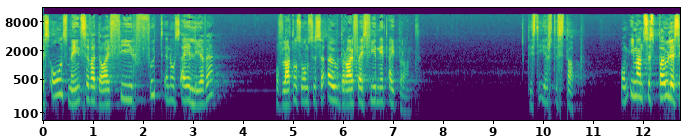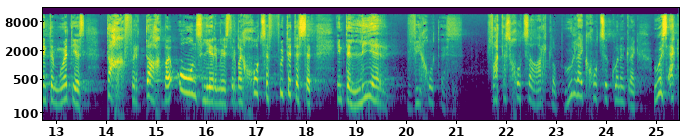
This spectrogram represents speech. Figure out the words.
Is ons mense wat daai vuur voed in ons eie lewe of laat ons hom soos 'n ou braaivleisvuur net uitbrand? Dis die eerste stap om iemand soos Paulus en Timoteus dag vir dag by ons leermeester by God se voete te sit en te leer wie God is. Wat is God se hartklop? Hoe lyk God se koninkryk? Hoe is ek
